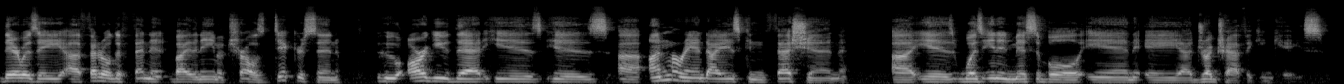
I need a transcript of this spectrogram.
there was a, a federal defendant by the name of Charles Dickerson who argued that his his uh, unmirandized confession uh, is was inadmissible in a uh, drug trafficking case,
